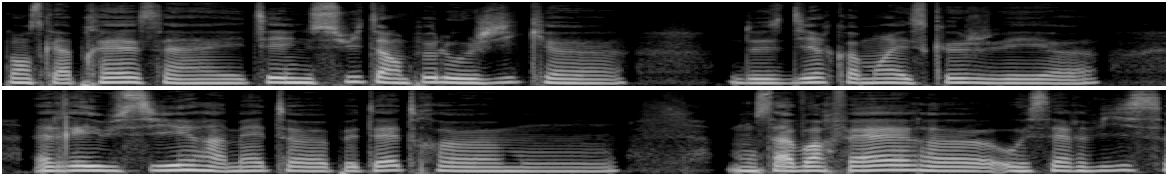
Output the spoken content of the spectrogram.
pense qu'après, ça a été une suite un peu logique de se dire comment est-ce que je vais réussir à mettre euh, peut-être euh, mon savoir-faire euh, au service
